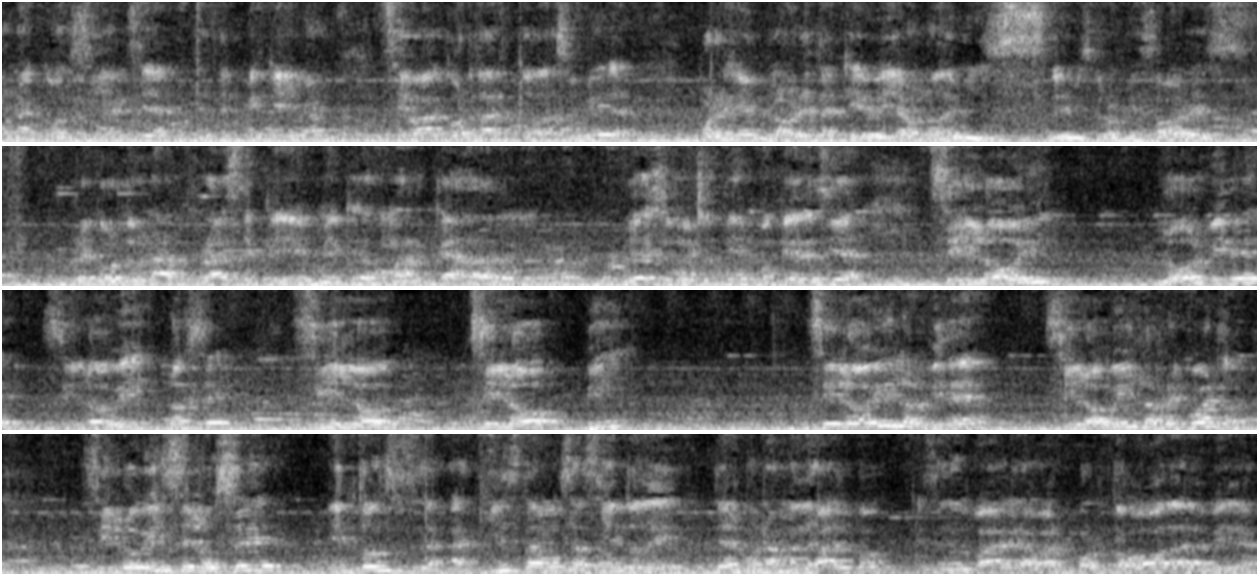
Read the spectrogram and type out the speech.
una conciencia desde pequeño, se va a acordar toda su vida. Por ejemplo, ahorita que veía uno de mis, de mis profesores, recordé una frase que me quedó marcada de hace mucho tiempo, que decía, si lo oí, lo olvidé, si lo vi, lo sé, si lo, si lo vi, si lo oí, lo olvidé. Si lo vi, lo recuerdo. Si lo hice, lo sé. Entonces aquí estamos haciendo de, de alguna manera algo que se nos va a grabar por toda la vida.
